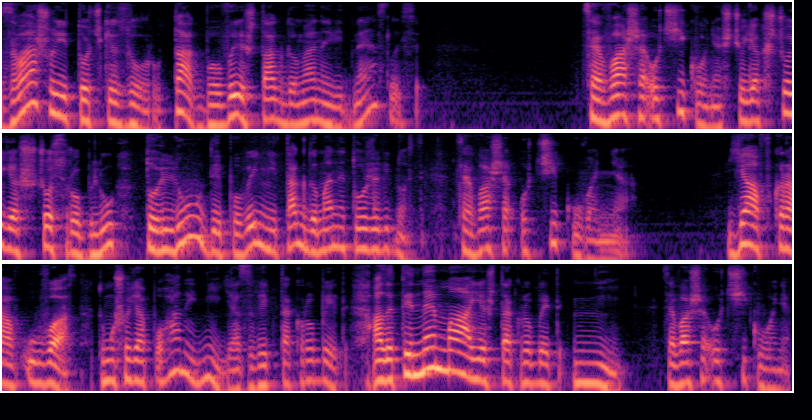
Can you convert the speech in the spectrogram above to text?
З вашої точки зору, так, бо ви ж так до мене віднеслися. Це ваше очікування, що якщо я щось роблю, то люди повинні так до мене теж відноситися. Це ваше очікування. Я вкрав у вас, тому що я поганий? Ні, я звик так робити. Але ти не маєш так робити? Ні. Це ваше очікування.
